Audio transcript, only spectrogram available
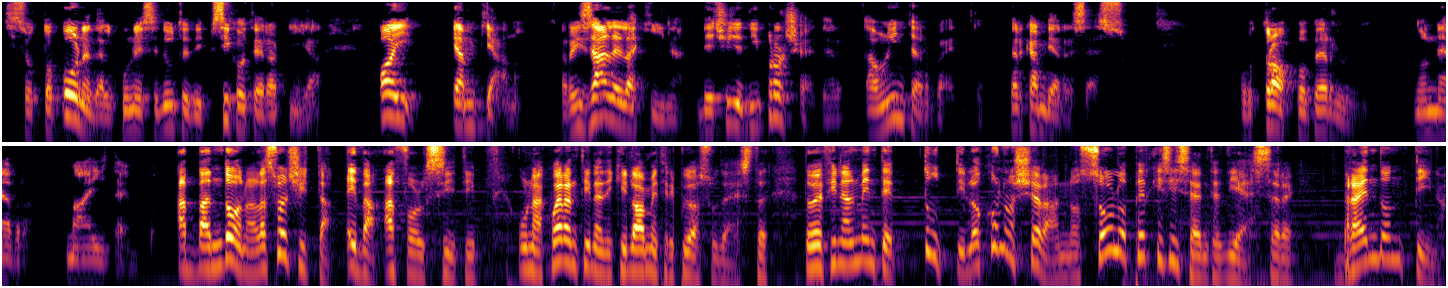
Si sottopone ad alcune sedute di psicoterapia, poi pian piano risale la china, decide di procedere a un intervento per cambiare sesso. Purtroppo per lui non ne avrà mai il tempo. Abbandona la sua città e va a Fall City, una quarantina di chilometri più a sud-est, dove finalmente tutti lo conosceranno solo per chi si sente di essere Brandon Tina.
